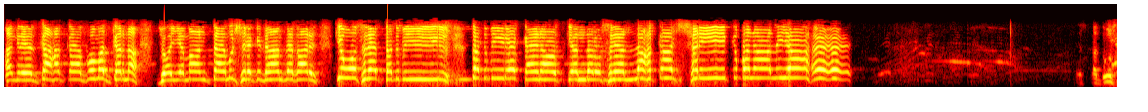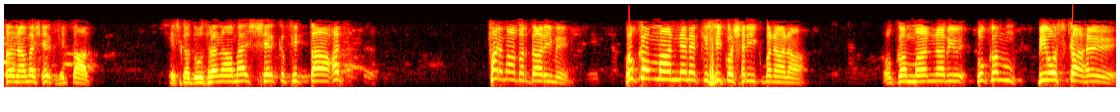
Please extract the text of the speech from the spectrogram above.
انگریز کا حق ہے حکومت کرنا۔ جو یہ مانتا ہے مشرق اسلام سے خارج کہ اس نے تدبیر تدبیر کائنات کے اندر اس نے اللہ کا شریک بنا لیا ہے؟ کا دوسرا نام ہے شرک فطاط اس کا دوسرا نام ہے شرک فطاحت فرما برداری میں، حکم ماننے میں کسی کو شریک بنانا۔ حکم ماننا بھی، حکم بھی اس کا ہے۔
